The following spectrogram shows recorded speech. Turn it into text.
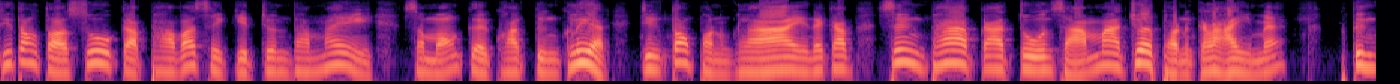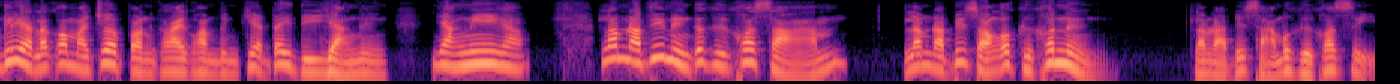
ที่ต้องต่อสู้กับภาวะเศรษฐกิจจนทำให้สมองเกิดความตึงเครียด จึงต้องผ่อนคลายนะครับ ซึ่งภาพการ์ตูนสามารถช่วยผ่อนคลายไหมตึงเครียดแล้วก็มาช่วยผ่อนคลายความตึงเครียดได้ดีอย่างหนึ่ง อย่างนี้ครับลำดับที่หนึ่งก็คือข้อสาม ลำดับที่สองก็คือข้อหนึ่งลำดับที่สามก็คือข้อสี่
